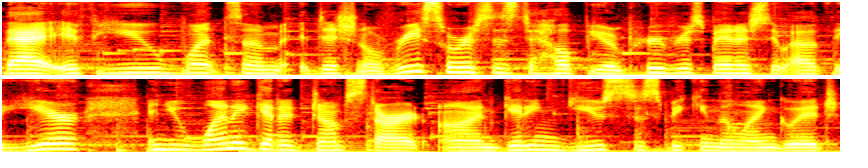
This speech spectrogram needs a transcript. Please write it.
that if you want some additional resources to help you improve your Spanish throughout the year and you want to get a jump start on getting used to speaking the language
